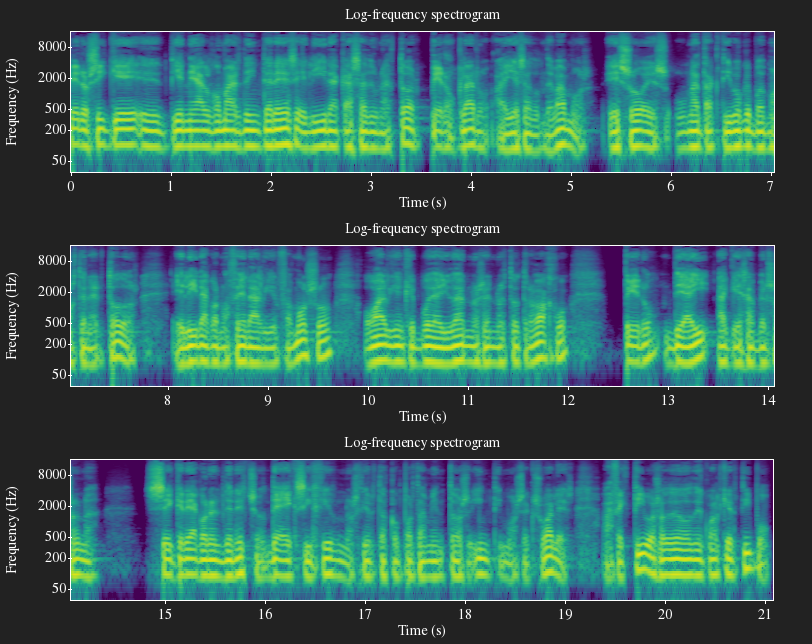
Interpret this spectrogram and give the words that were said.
pero sí que eh, tiene algo más de interés el ir a casa de un actor. Pero claro, ahí es a donde vamos. Eso es un atractivo que podemos tener todos. El ir a conocer a alguien famoso o a alguien que puede ayudarnos en nuestro trabajo, pero de ahí a que esa persona se crea con el derecho de exigirnos ciertos comportamientos íntimos, sexuales, afectivos o de, cualquier tipo,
